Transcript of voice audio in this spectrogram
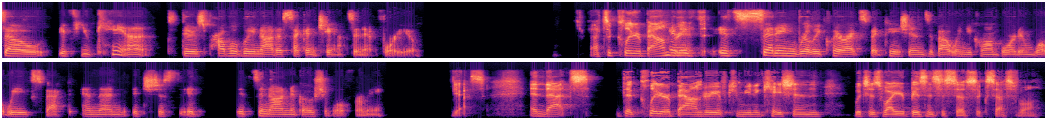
So if you can't, there's probably not a second chance in it for you. That's a clear boundary. And it's, it's setting really clear expectations about when you come on board and what we expect. And then it's just, it, it's a non-negotiable for me. Yes. And that's the clear boundary of communication, which is why your business is so successful.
